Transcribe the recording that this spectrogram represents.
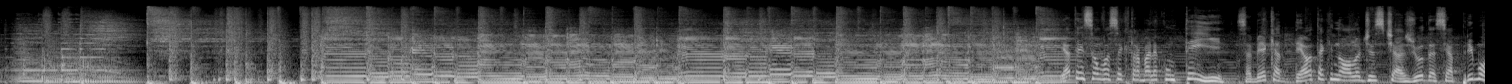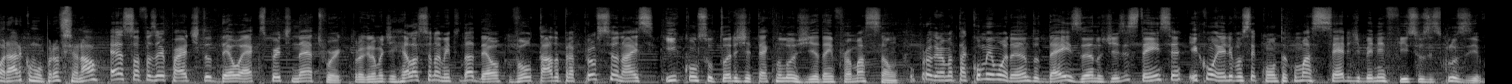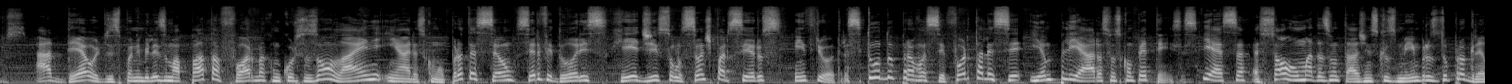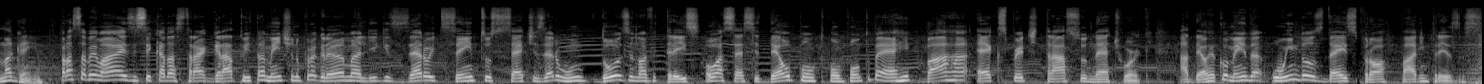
E atenção você que trabalha com TI, sabia que a Dell Technologies te ajuda a se aprimorar como profissional? É só fazer parte do Dell Expert Network, programa de relacionamento da Dell voltado para profissionais e consultores de tecnologia da informação. O programa está comemorando 10 anos de existência e com ele você conta com uma série de benefícios exclusivos. A Dell disponibiliza uma plataforma com cursos online em áreas como proteção, servidores, rede, solução de parceiros, entre outras. Tudo para você fortalecer e ampliar ampliar as suas competências. E essa é só uma das vantagens que os membros do programa ganham. Para saber mais e se cadastrar gratuitamente no programa, ligue 0800 701 1293 ou acesse dell.com.br barra expert-network. A Dell recomenda o Windows 10 Pro para empresas.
